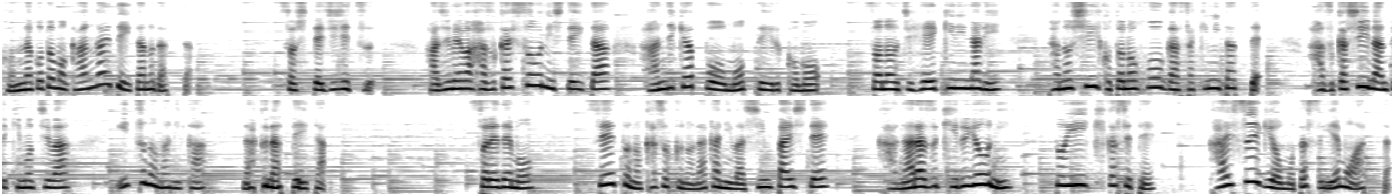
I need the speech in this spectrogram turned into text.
こんなことも考えていたのだった。そして事実、はじめは恥ずかしそうにしていたハンディキャップを持っている子も、そのうち平気になり、楽しいことの方が先に立って、恥ずかしいなんて気持ちはいつの間にかなくなっていた。それでも、生徒の家族の中には心配して、必ず着るようにと言い聞かせて、海水着を持たす家もあった。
